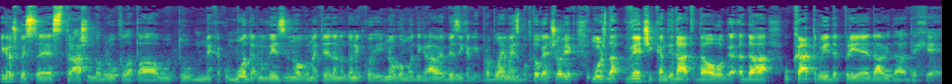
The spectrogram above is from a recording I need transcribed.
igrač koji se strašno dobro uklapa u tu nekakvu modernu viziju nogometa, jedan od onih koji nogom odigravaju bez ikakvih problema i zbog toga je čovjek možda veći kandidat da, ovoga, da u Katru ide prije Davida Dehe.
